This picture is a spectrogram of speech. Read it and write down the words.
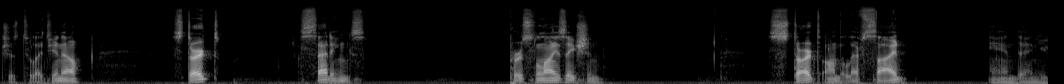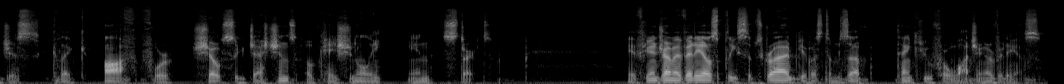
just to let you know, start settings personalization. Start on the left side and then you just click off for show suggestions occasionally in start. If you enjoy my videos, please subscribe, give us thumbs up. Thank you for watching our videos.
